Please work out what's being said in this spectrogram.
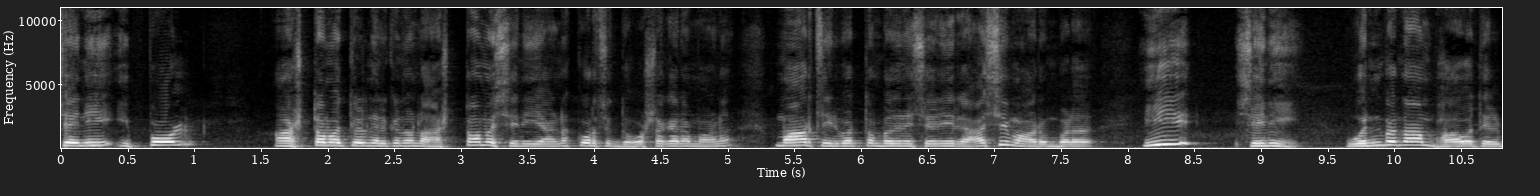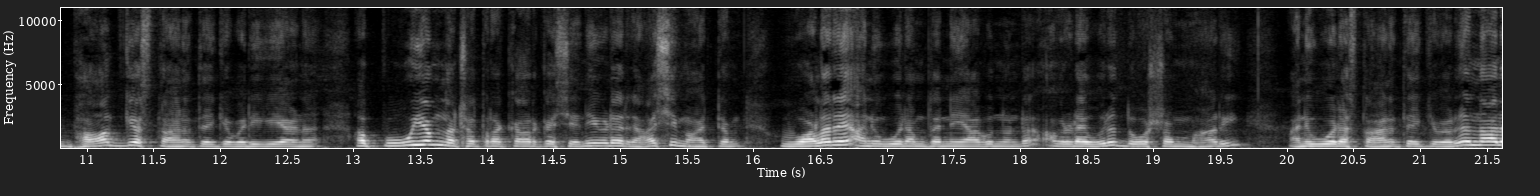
ശനി ഇപ്പോൾ അഷ്ടമത്തിൽ നിൽക്കുന്നുണ്ട്. അഷ്ടമ ശനിയാണ് കുറച്ച് ദോഷകരമാണ്. മാർച്ച് ഇരുപത്തൊമ്പതിന് ശനി രാശി മാറുമ്പോൾ ഈ ശനി ഒൻപതാം ഭാവത്തിൽ ഭാഗ്യസ്ഥാനത്തേക്ക് വരികയാണ്. ആ പൂയം നക്ഷത്രക്കാർക്ക് ശനിയുടെ രാശിമാറ്റം വളരെ അനുകൂലം തന്നെയാകുന്നുണ്ട്. അവരുടെ ഒരു ദോഷം മാറി അനുകൂല സ്ഥാനത്തേക്ക് വരും. എന്നാൽ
